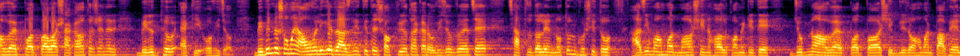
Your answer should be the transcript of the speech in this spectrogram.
আহ্বায়ক পদ পাওয়া শাখাহত সেনের বিরুদ্ধেও একই অভিযোগ। বিভিন্ন সময় আওয়ামী লীগের রাজনীতিতে সক্রিয় থাকার অভিযোগ রয়েছে। ছাত্রদলের নতুন ঘোষিত হাজি মোহাম্মদ মহসিন হল কমিটিতে যুগ্ম আহ্বায়ক পদ পাওয়া শিবলি রহমান পাভেল,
